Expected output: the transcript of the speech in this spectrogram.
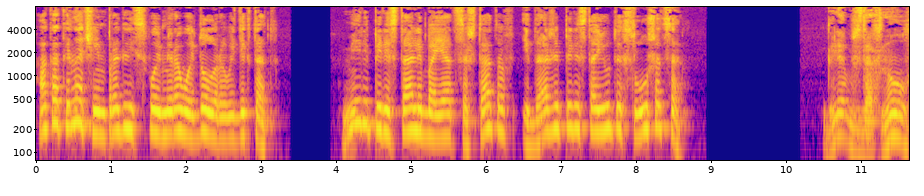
А как иначе им продлить свой мировой долларовый диктат? В мире перестали бояться штатов и даже перестают их слушаться. Глеб вздохнул,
